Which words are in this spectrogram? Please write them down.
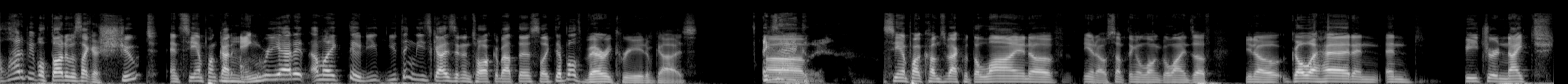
a lot of people thought it was like a shoot, and CM Punk got Mhm. angry at it. I'm like, dude, you, you think these guys didn't talk about this? Like, they're both very creative guys. Um, Exactly. CM Punk comes back with the line of, you know, something along the lines of, you know, go ahead and and feature night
